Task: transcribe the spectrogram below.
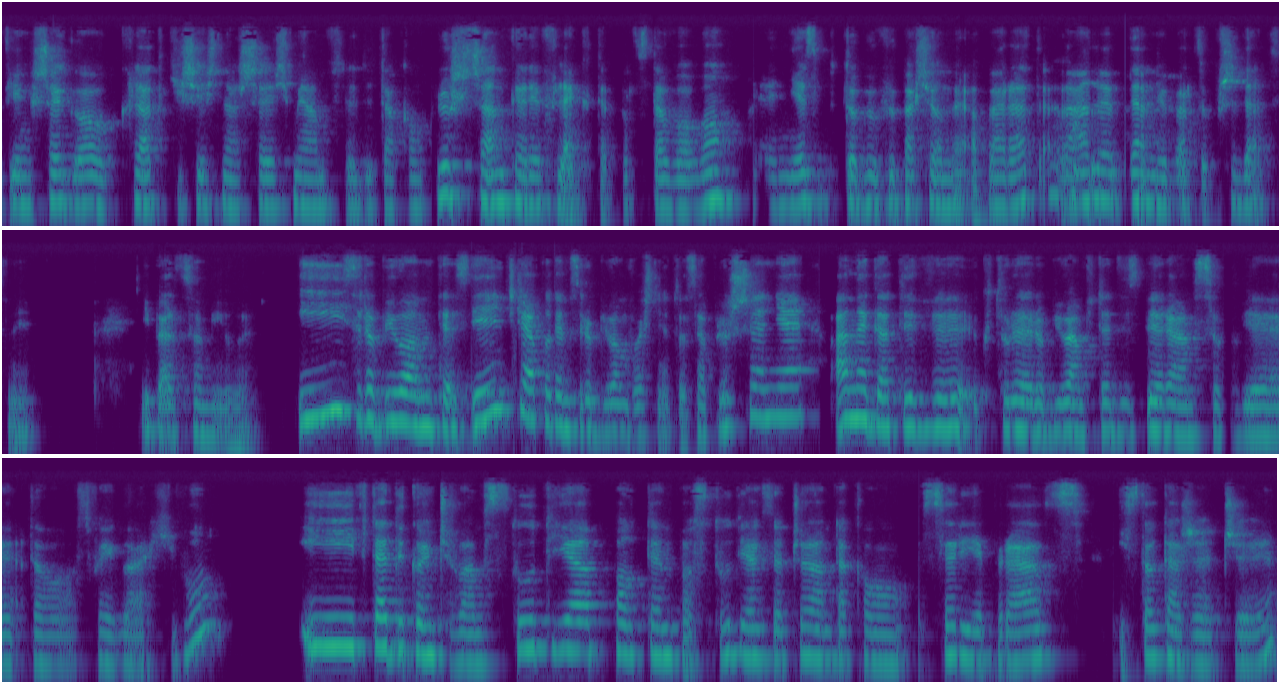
większego, klatki 6 na 6 Miałam wtedy taką lustrzankę reflektę podstawową. Niezbyt to był wypasiony aparat, ale dla mnie bardzo przydatny i bardzo miły. I zrobiłam te zdjęcia, a potem zrobiłam właśnie to zaproszenie, a negatywy, które robiłam wtedy, zbierałam sobie do swojego archiwum. I wtedy kończyłam studia. Potem po studiach zaczęłam taką serię prac Istota Rzeczy,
